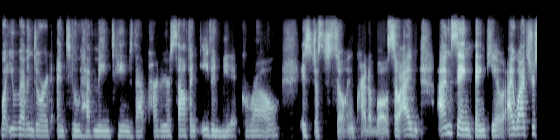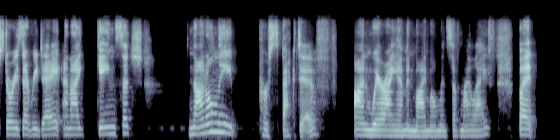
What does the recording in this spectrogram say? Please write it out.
what you have endured and to have maintained that part of yourself and even made it grow is just so incredible. So I'm I'm saying thank you. I watch your stories every day and I gain such not only perspective on where I am in my moments of my life, but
